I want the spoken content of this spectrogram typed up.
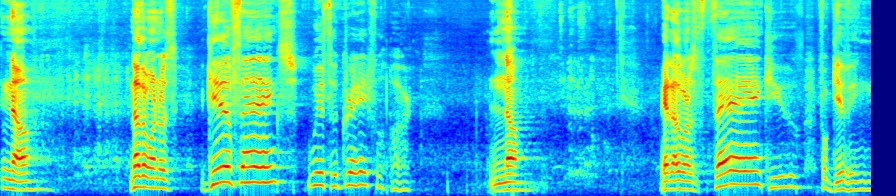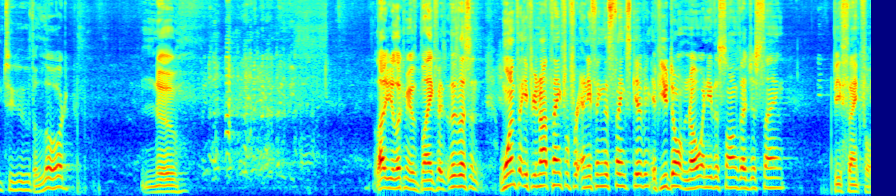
No, Another one was, Give thanks with a grateful heart. No. We had another one was, Thank you for giving to the Lord. No. A lot of you look at me with blank faces. Listen, one thing, if you're not thankful for anything this Thanksgiving, if you don't know any of the songs I just sang, be thankful.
